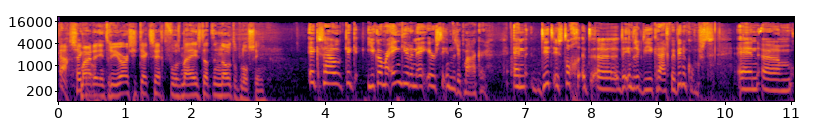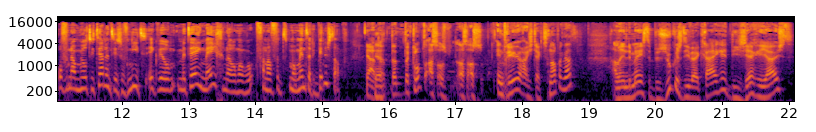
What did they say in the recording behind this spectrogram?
Ja, zeker Maar wel. de interieurarchitect zegt, volgens mij is dat een noodoplossing. Ik zou, kijk, je kan maar één keer een eerste indruk maken. En dit is toch het, uh, de indruk die je krijgt bij binnenkomst. En um, of het nou multitalent is of niet. Ik wil meteen meegenomen vanaf het moment dat ik binnenstap. Ja, ja. Dat, dat, dat, klopt. Als, als, als, als interieurarchitect snap ik dat. Alleen de meeste bezoekers die wij krijgen, die zeggen juist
